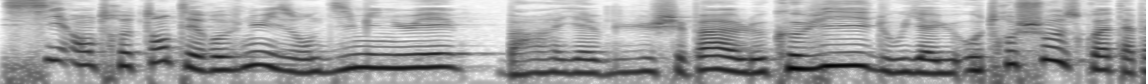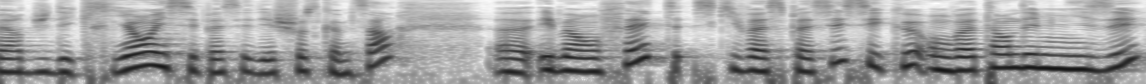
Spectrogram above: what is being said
si entre-temps tes revenus ils ont diminué, bah, il y a eu, je sais pas, le Covid ou il y a eu autre chose, quoi, tu as perdu des clients, il s'est passé des choses comme ça, euh, et ben en fait, ce qui va se passer, c'est qu'on va t'indemniser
